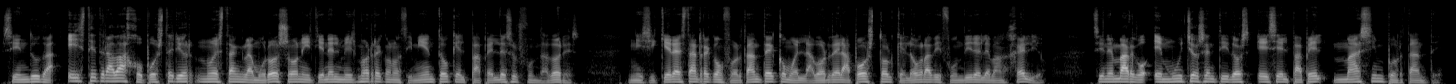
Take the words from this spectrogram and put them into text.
Sin duda, este trabajo posterior no es tan glamuroso ni tiene el mismo reconocimiento que el papel de sus fundadores. Ni siquiera es tan reconfortante como el labor del apóstol que logra difundir el Evangelio. Sin embargo, en muchos sentidos es el papel más importante,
